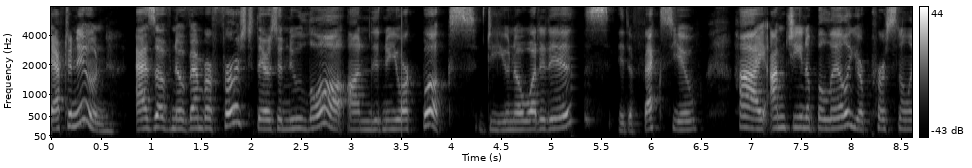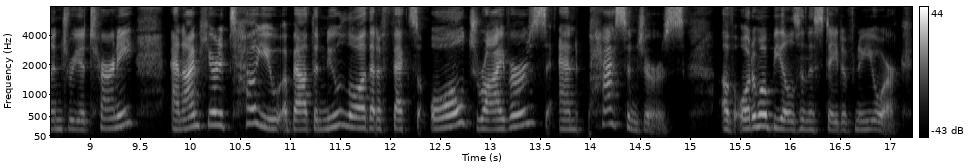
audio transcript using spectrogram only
afternoon. As of November 1st, there's a new law on the New York books. Do you know what it is? It affects you. Hi, I'm Jeena Belil, your personal injury attorney, and I'm here to tell you about the new law that affects all drivers and passengers of automobiles in the state of New York.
